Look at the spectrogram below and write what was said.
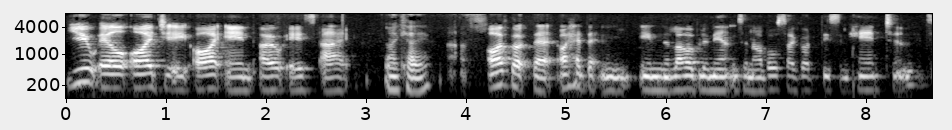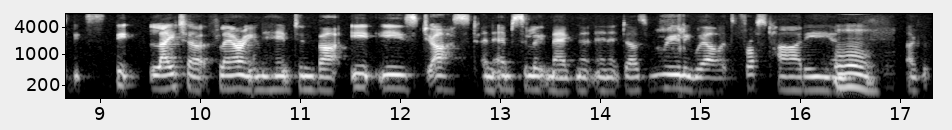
U L I G I N O S A. Okay. I've got that. I had that in, in the Lower Blue Mountains, and I've also got this in Hampton. It's a bit, bit later flowering in Hampton, but it is just an absolute magnet, and it does really well. It's frost hardy and Mm. like, it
